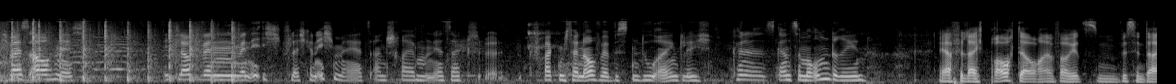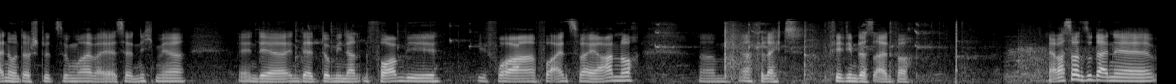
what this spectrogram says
ich weiß auch nicht. Ich glaube, wenn, wenn ich, vielleicht kann ich mir jetzt anschreiben und er sagt, äh, fragt mich dann auch, wer bist denn du eigentlich? Können das Ganze mal umdrehen? Ja, vielleicht braucht er auch einfach jetzt ein bisschen deine Unterstützung mal, weil er ist ja nicht mehr in der, in der dominanten Form wie, wie vor, vor ein, zwei Jahren noch. Ähm, ja, vielleicht fehlt ihm das einfach. Ja, was waren so deine,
